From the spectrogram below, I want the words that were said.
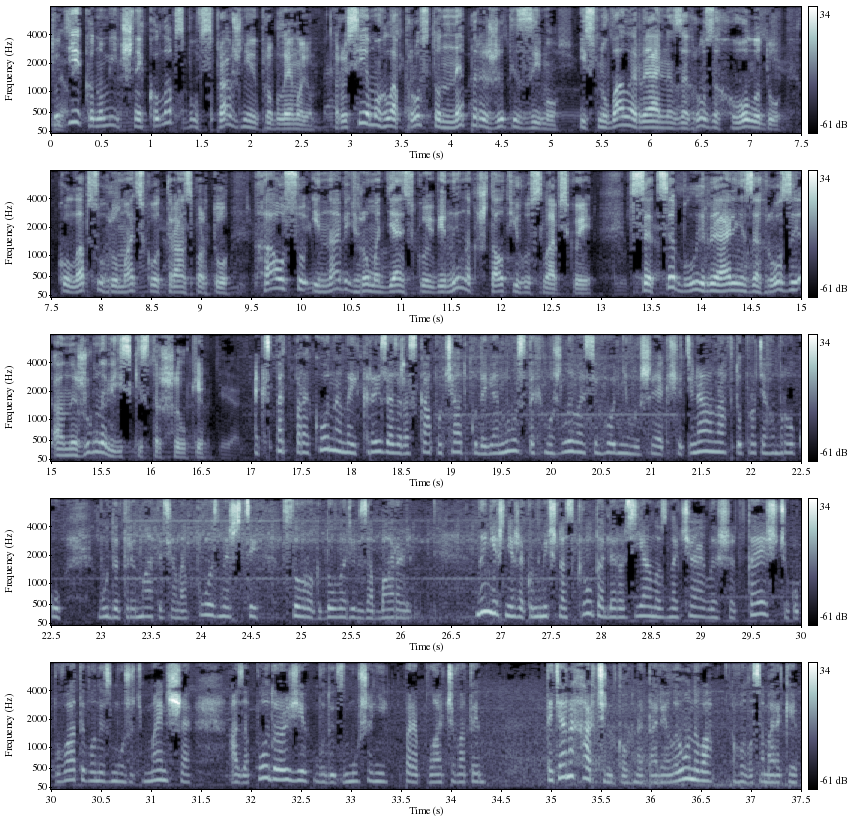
Тоді економічний колапс був справжньою проблемою. Росія могла просто не пережити зиму. Існувала реальна загроза голоду, колапсу громадського транспорту, хаосу і навіть громадянської війни на кшталт Югославської. Все це були реальні загрози, а не журналістські страшилки. Експерт переконаний, криза зразка початку 90-х можлива сьогодні лише якщо ціна на нафту протягом року буде триматися на позначці 40 доларів за барель. Нинішня ж економічна скрута для росіян означає лише те, що купувати вони зможуть менше, а за подорожі будуть змушені переплачувати. Тетяна Харченко, Наталія Леонова, Голос Америки.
